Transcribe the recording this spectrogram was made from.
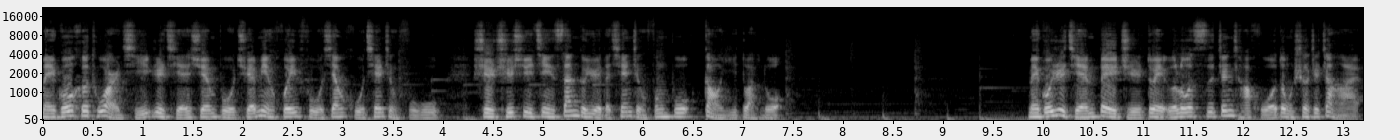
美国和土耳其日前宣布全面恢复相互签证服务，使持续近三个月的签证风波告一段落。美国日前被指对俄罗斯侦查活动设置障碍，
